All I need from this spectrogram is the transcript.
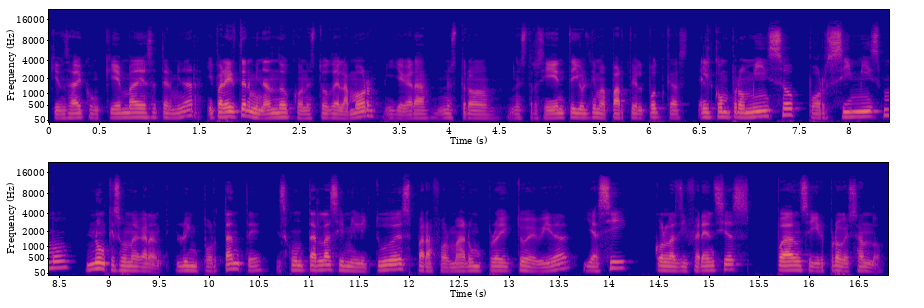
quién sabe con quién vayas a terminar. Y para ir terminando con esto del amor y llegar a nuestro, nuestra siguiente y última parte del podcast, el compromiso por sí mismo nunca es una garantía. Lo importante es juntar las similitudes para formar un proyecto de vida y así, con las diferencias, puedan seguir progresando.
